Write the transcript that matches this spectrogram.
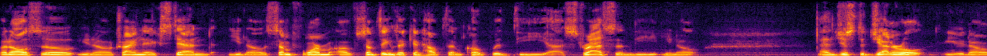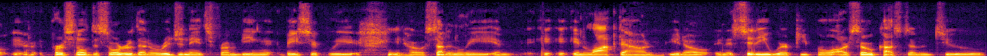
but also, you know, trying to extend, you know, some form of something that can help them cope with the uh, stress and the, you know, and just the general, you know, personal disorder that originates from being basically, you know, suddenly in in lockdown, you know, in a city where people are so accustomed to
